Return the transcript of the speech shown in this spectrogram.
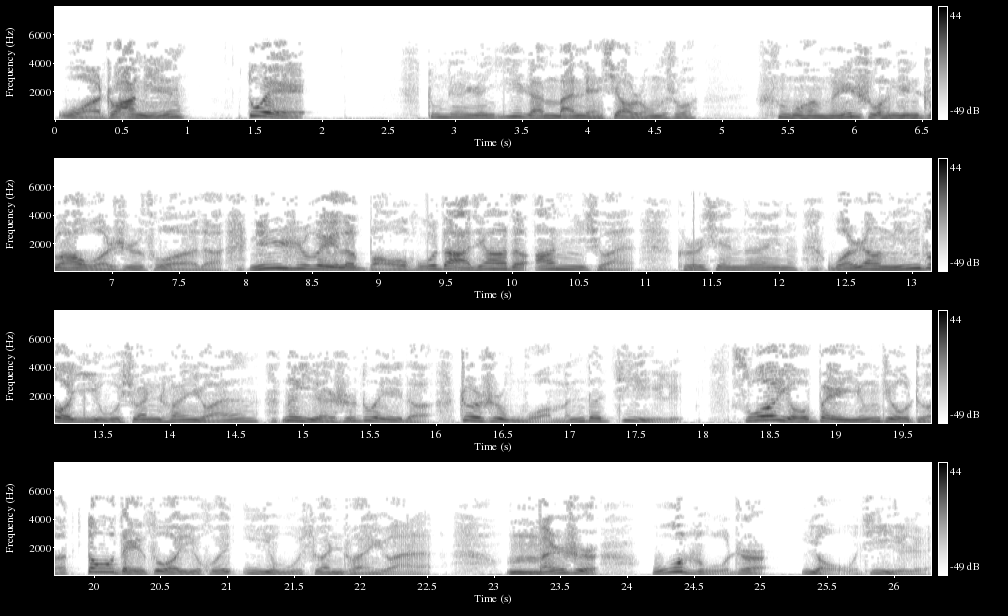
我抓您，对。”中年人依然满脸笑容的说。我没说您抓我是错的，您是为了保护大家的安全。可是现在呢，我让您做义务宣传员，那也是对的，这是我们的纪律。所有被营救者都得做一回义务宣传员。我们是无组织、有纪律。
